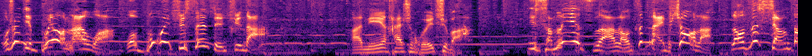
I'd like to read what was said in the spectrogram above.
我说你不要拦我，我不会去深水区的。啊，您还是回去吧。你什么意思啊？老子买票了，老子想到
